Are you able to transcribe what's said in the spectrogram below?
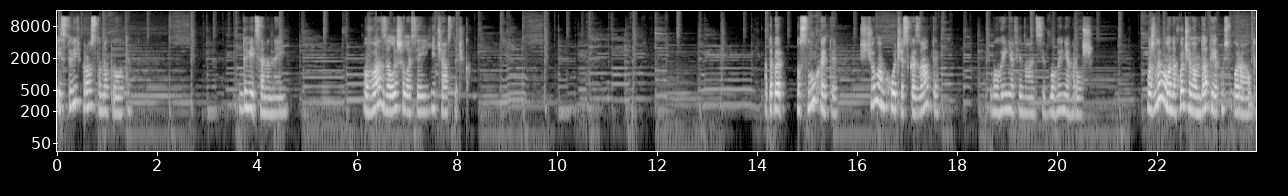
і стоїть просто напроти. Дивіться на неї. У вас залишилася її часточка. А тепер послухайте, що вам хоче сказати богиня фінансів, богиня грошей. Можливо, вона хоче вам дати якусь пораду.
